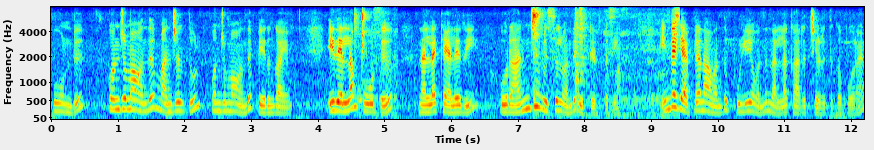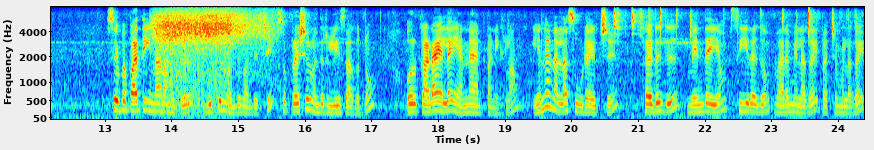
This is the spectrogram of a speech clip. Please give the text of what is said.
பூண்டு கொஞ்சமாக வந்து மஞ்சள் தூள் கொஞ்சமாக வந்து பெருங்காயம். இதெல்லாம் போட்டு நல்லா கிளறி ஒரு அஞ்சு விசில் வந்து விட்டு எடுத்துக்கலாம். இந்த கேப்பில் நான் வந்து புளியை வந்து நல்லா கரைச்சி எடுத்துக்க போகிறேன் ஸோ இப்போ பார்த்தீங்கன்னா நமக்கு விசில் வந்து வந்துச்சு. ஸோ ப்ரெஷர் வந்து ரிலீஸ் ஆகட்டும். ஒரு கடாயில் எண்ணெய் ஆட் பண்ணிக்கலாம். எண்ணெய் நல்லா சூடாயிடுச்சு. கடுகு வெந்தயம் சீரகம் வரமிளகாய் பச்சை மிளகாய்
